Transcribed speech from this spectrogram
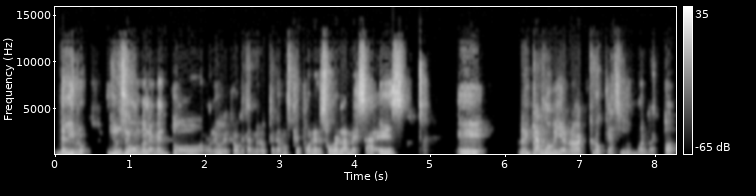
del Libro. Y un segundo elemento, Rodrigo, que creo que también lo tenemos que poner sobre la mesa es, eh, Ricardo Villanueva creo que ha sido un buen rector.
